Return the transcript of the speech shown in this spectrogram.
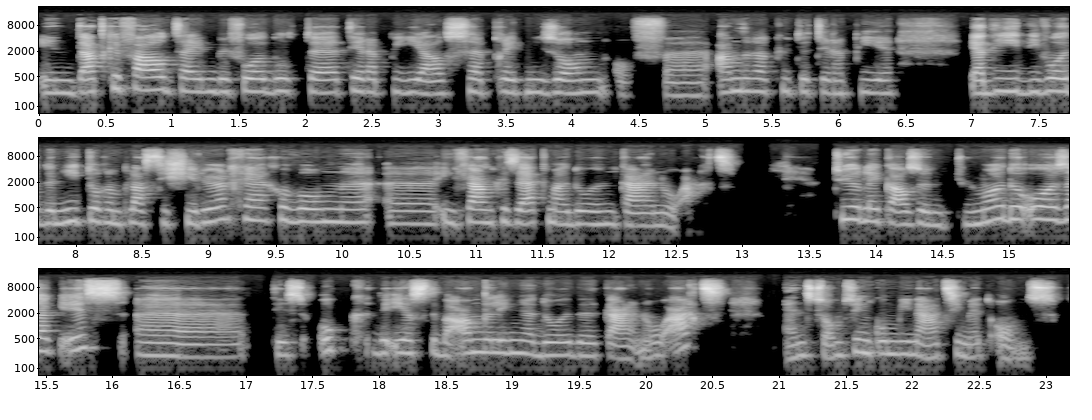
In dat geval zijn bijvoorbeeld therapieën als prednison of andere acute therapieën ja, die, die worden niet door een plastisch chirurg gewoon in gang gezet, maar door een KNO-arts. Tuurlijk, als een tumor de oorzaak is, uh, het is ook de eerste behandeling door de KNO-arts en soms in combinatie met ons.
